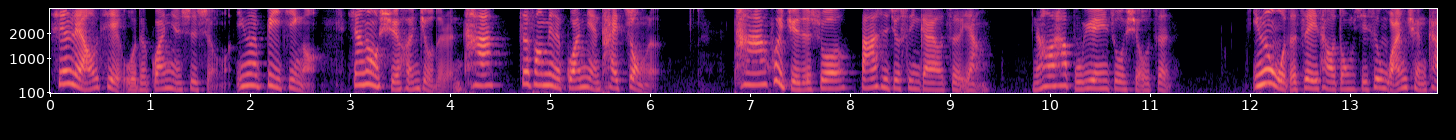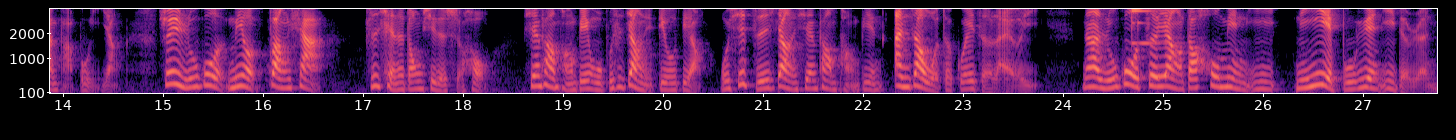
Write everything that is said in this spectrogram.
先了解我的观念是什么。因为毕竟哦，像那种学很久的人，他这方面的观念太重了，他会觉得说八字就是应该要这样，然后他不愿意做修正。因为我的这一套东西是完全看法不一样，所以如果没有放下之前的东西的时候，先放旁边，我不是叫你丢掉，我先只是叫你先放旁边，按照我的规则来而已。那如果这样到后面你你也不愿意的人，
